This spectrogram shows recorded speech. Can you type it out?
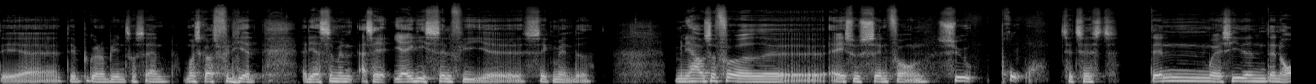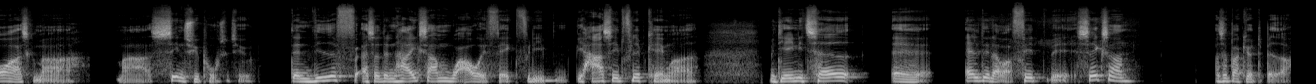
det, er, det begynder at blive interessant. Måske også fordi, at, at jeg simpelthen, altså jeg er ikke i selfie-segmentet. Men jeg har også fået øh, Asus Zenfone 7 Pro til test. Den, må jeg sige, den, den overrasker mig, mig sindssygt positivt. Den, videre, altså, den har ikke samme wow-effekt, fordi vi har set flipkameraet, men de har egentlig taget øh, alt det, der var fedt ved 6'eren, og så bare gjort det bedre.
